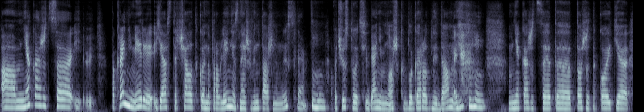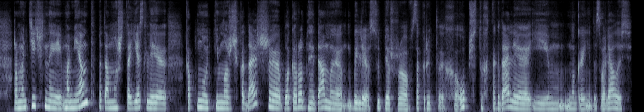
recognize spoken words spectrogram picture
А, мне кажется, по крайней мере, я встречала такое направление, знаешь, винтажной мысли. Мгм. Почувствовать себя немножко благородной дамой. Мгм. Мне кажется, это тоже такой романтичный момент, потому что если копнуть немножечко дальше, благородные дамы были супер э, в закрытых обществах и так далее, и многое не дозволялось.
